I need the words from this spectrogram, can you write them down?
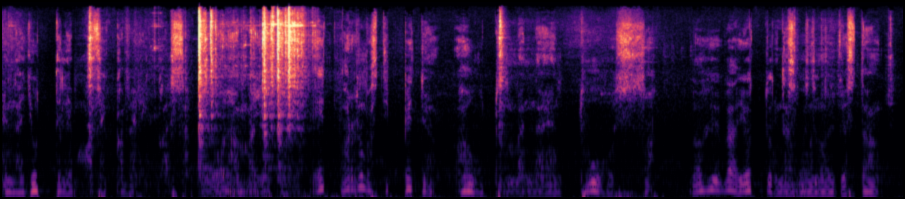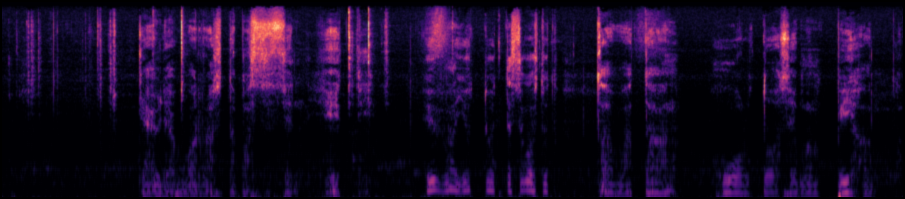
mennä juttelemaan sen kaverin kanssa. Voihan mä jutella. Et varmasti pety auton mä näen tuossa. No hyvä juttu. Minä voin oikeastaan käydä varastamassa sen heti. Hyvä juttu, että suostut. Tavataan huoltoaseman pihalla.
